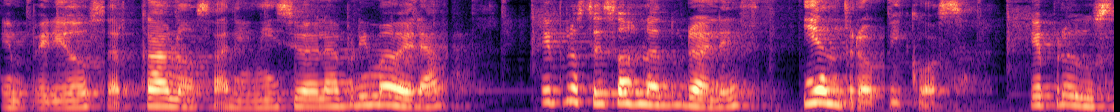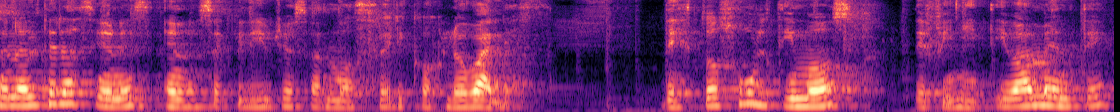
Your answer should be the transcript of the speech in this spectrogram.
en periodos cercanos al inicio de la primavera, hay procesos naturales y antrópicos que producen alteraciones en los equilibrios atmosféricos globales. De estos últimos, definitivamente,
